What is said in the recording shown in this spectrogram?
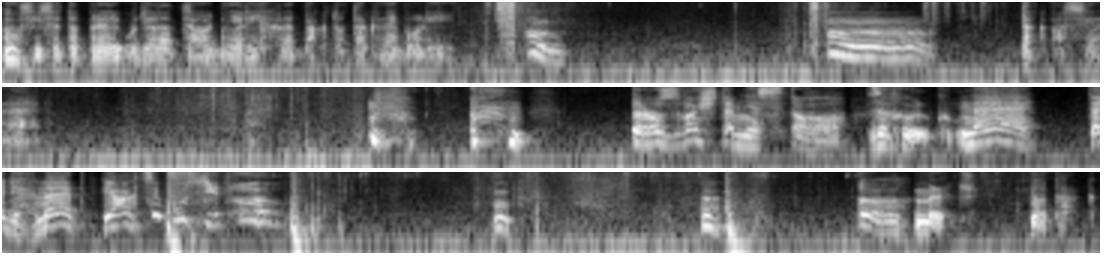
Musí se to prej udělat hodně rychle, pak to tak nebolí. Tak asi ne. Rozvažte mě z toho. Za chvilku. Ne, teď hned. Já chci pustit. Mlč. No tak.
